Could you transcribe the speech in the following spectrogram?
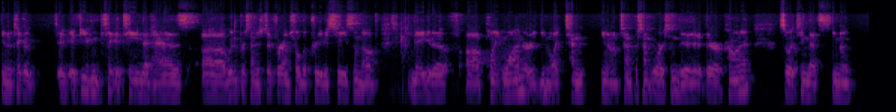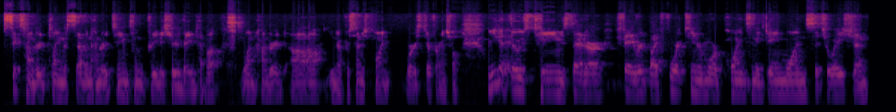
you know take a if you can take a team that has a win percentage differential the previous season of negative, uh, 0.1 or you know like 10 you know 10% worse than the, their opponent. So a team that's you know 600 playing a 700 team from the previous year they'd have a 100 uh, you know percentage point worse differential. When you get those teams that are favored by 14 or more points in a game one situation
